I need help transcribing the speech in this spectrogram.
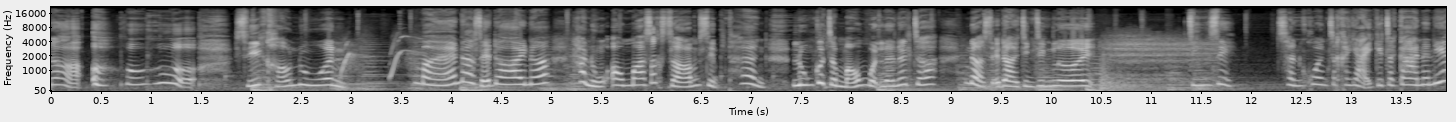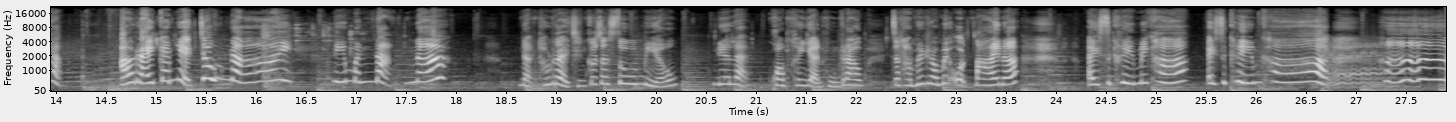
จ้าโอ้โหสีขาวนวล แหมน่าเสียดายนะ ถ้าหนูเอามาสัก 30 แท่ง ลุงก็จะเหมาหมดเลยนะจ๊ะ น่าเสียดายจริง ๆเลย จริงสิ ฉันควรจะขยายกิจการนะเนี่ย อะไรกันเนี่ยเจ้านาย นี่มันหนักนะ หนักเท่าไหร่ฉันก็จะสู้เหมียว เนี่ยแหละ ความขยันของเราจะทำให้เราไม่อดตายนะ ไอศครีมไหมคะ ไอศครีมค่ะเฮ้อ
